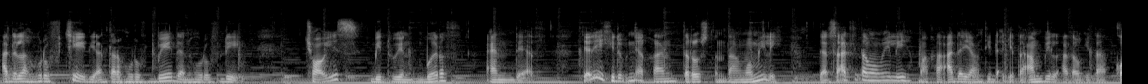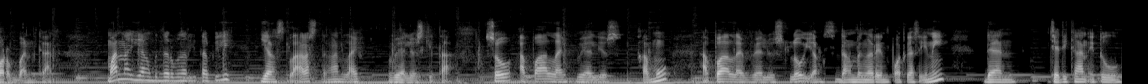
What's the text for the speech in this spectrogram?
adalah huruf C di antara huruf B dan huruf D. Choice between birth and death. Jadi hidup ini akan terus tentang memilih. Dan saat kita memilih, maka ada yang tidak kita ambil atau kita korbankan. Mana yang benar-benar kita pilih? Yang selaras dengan life values kita. So, apa life values kamu? Apa life values lo yang sedang dengerin podcast ini? Dan jadikan itu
